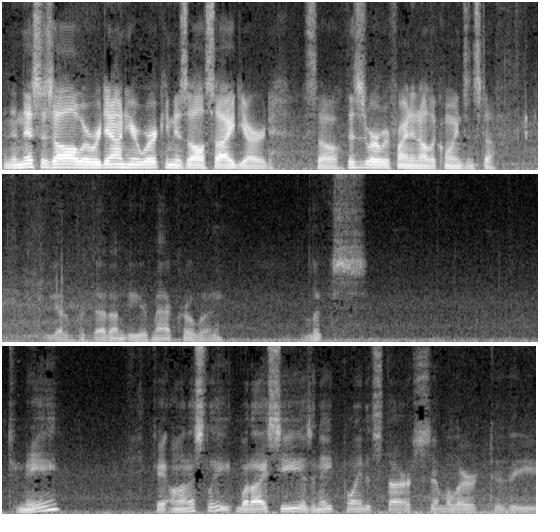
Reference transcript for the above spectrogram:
And then this is all where we're down here working is all side yard. So this is where we're finding all the coins and stuff. You gotta put that under your macro, buddy. It looks, to me, okay, honestly, what I see is an eight-pointed star similar to the,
